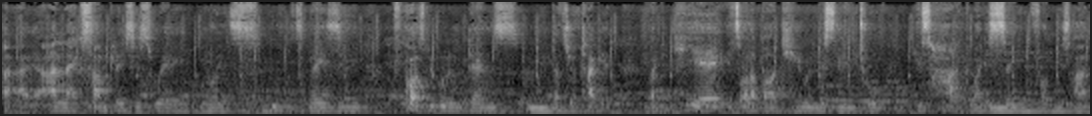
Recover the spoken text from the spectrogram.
Uh, I, I, unlike some places where you know it's it's lazy. Of course, people will dance. That's your target. But here, it's all about you listening to his heart, what he's saying from his heart.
